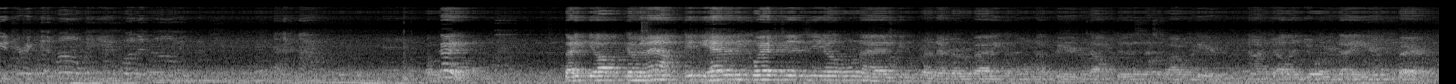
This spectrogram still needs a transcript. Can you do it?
Okay. Thank y'all for coming out. If you have any questions you don't want to ask in front of everybody, come on up here and talk to us. That's why we're here. Now y'all enjoy your day here at the fair.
